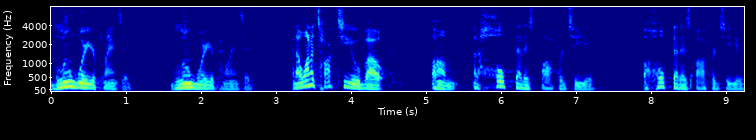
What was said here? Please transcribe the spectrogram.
Bloom Where You're Planted. Bloom Where You're Planted. And I want to talk to you about um, a hope that is offered to you. A hope that is offered to you.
